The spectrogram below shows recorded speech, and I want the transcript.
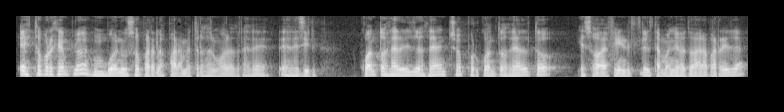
Esto, por ejemplo, es un buen uso para los parámetros del modelo 3D. Es decir, cuántos ladrillos de ancho por cuántos de alto, eso va a definir el tamaño de toda la parrilla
